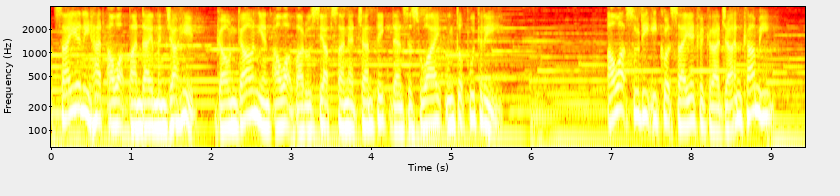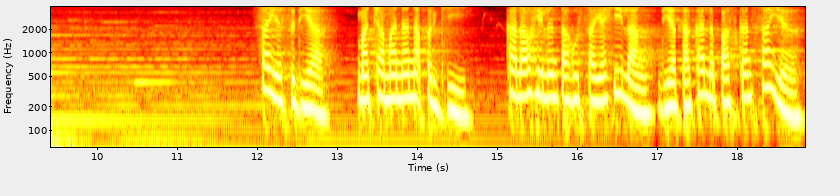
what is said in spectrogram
Saya lihat awak pandai menjahit. Gaun-gaun yang awak baru siap sangat cantik dan sesuai untuk puteri. Awak sudi ikut saya ke kerajaan kami? Saya sedia. Macam mana nak pergi? Kalau Helen tahu saya hilang, dia takkan lepaskan saya.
